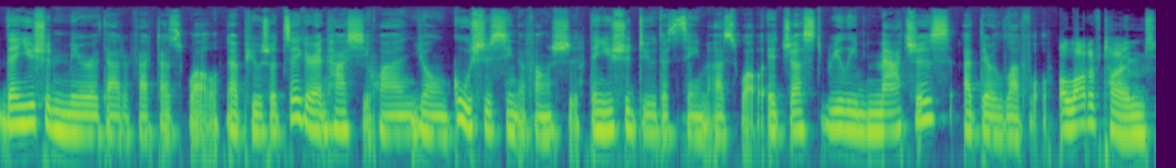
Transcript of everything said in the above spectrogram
Then you should mirror that effect as well. 那比如说这个人他喜欢用故事性的方式，then you should do the same as well. It just really matches at their level. A lot of times,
